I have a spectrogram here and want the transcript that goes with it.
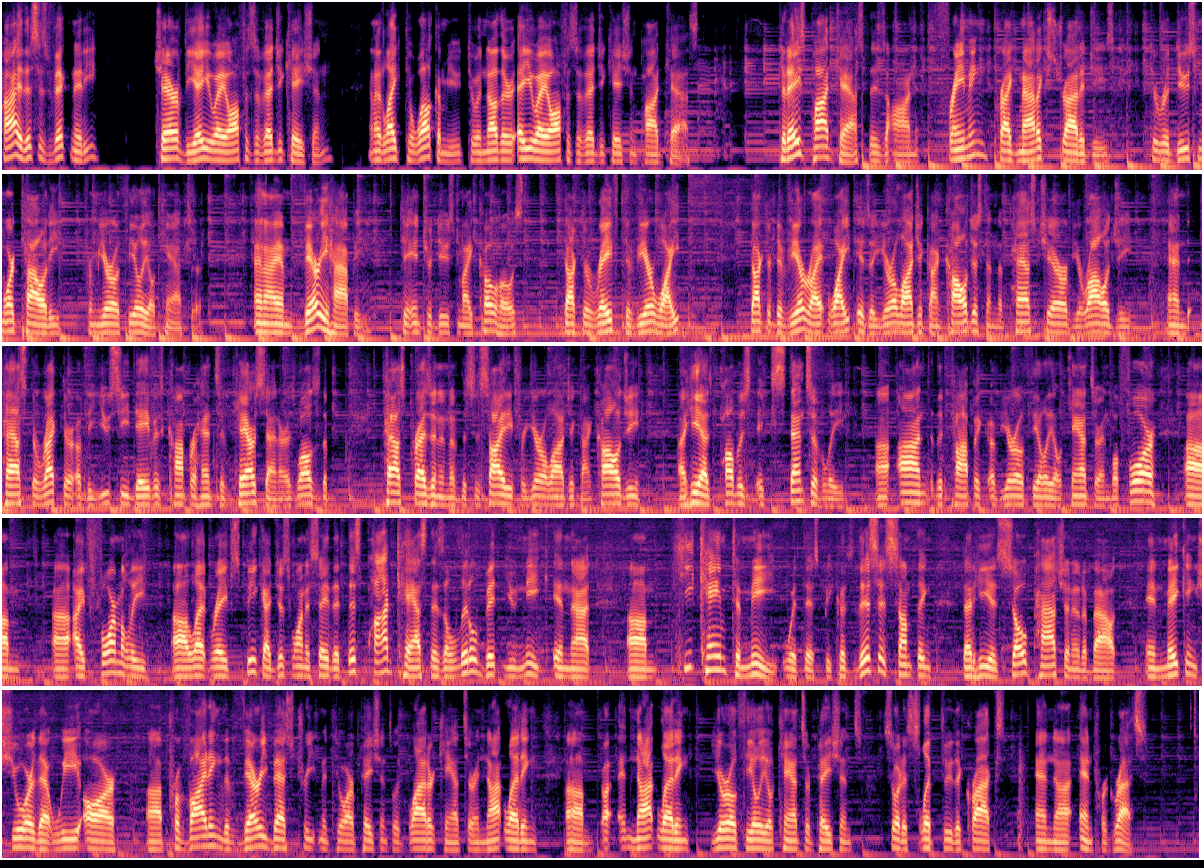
Hi, this is Vic Nitti, Chair of the AUA Office of Education, and I'd like to welcome you to another AUA Office of Education podcast. Today's podcast is on framing pragmatic strategies to reduce mortality from urothelial cancer. And I am very happy to introduce my co host, Dr. Rafe DeVere White. Dr. DeVere White is a urologic oncologist and the past chair of urology and past director of the UC Davis Comprehensive Care Center, as well as the past president of the Society for Urologic Oncology. Uh, he has published extensively uh, on the topic of urothelial cancer. And before um, uh, I formally uh, let Rafe speak, I just want to say that this podcast is a little bit unique in that um, he came to me with this because this is something that he is so passionate about in making sure that we are uh, providing the very best treatment to our patients with bladder cancer and not letting um, uh, and not letting urothelial cancer patients sort of slip through the cracks and uh, and progress.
